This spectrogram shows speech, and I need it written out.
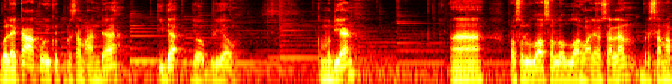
"Bolehkah aku ikut bersama Anda?" "Tidak," jawab beliau. Kemudian uh, Rasulullah Shallallahu Alaihi Wasallam bersama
